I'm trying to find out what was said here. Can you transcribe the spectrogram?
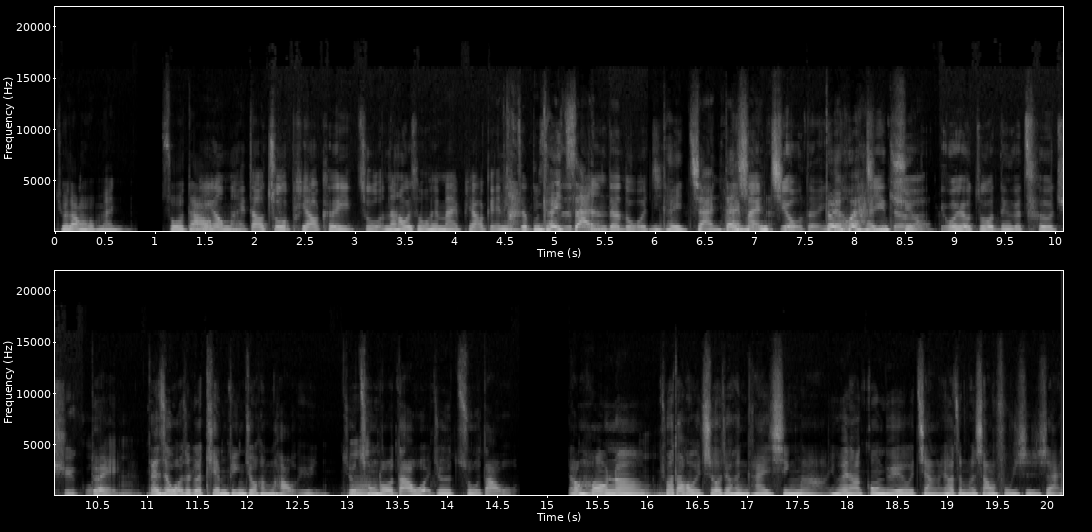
就让我们。说到没有买到坐票可以坐，那他为什么会卖票给你？这不是日本人的逻辑，你可以站，但是蛮久的，对，会很久。我有坐那个车去过，对，嗯、但是我这个天兵就很好运，就从头到尾就是坐到尾。嗯、然后呢，坐到尾之后就很开心嘛，因为他攻略有讲要怎么上富士山，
